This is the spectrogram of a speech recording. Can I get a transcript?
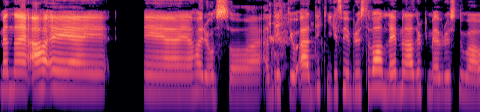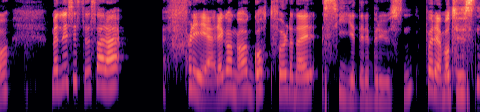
Men jeg, jeg, jeg, jeg har jo også Jeg drikker jo jeg drikker ikke så mye brus til vanlig, men jeg har drukket mer brus nå, jeg òg. Men i det siste så har jeg flere ganger gått for den der siderbrusen på Rema 1000.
